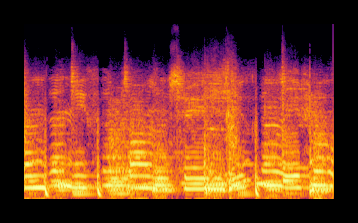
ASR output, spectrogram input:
underneath the palm trees. You can leave your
